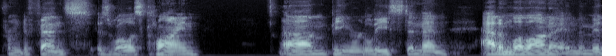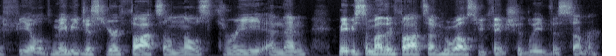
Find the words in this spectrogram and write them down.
from defense as well as Klein um, being released, and then Adam Lallana in the midfield. Maybe just your thoughts on those three, and then maybe some other thoughts on who else you think should leave this summer.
